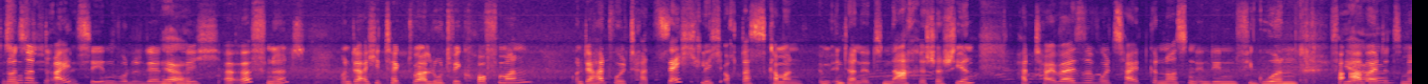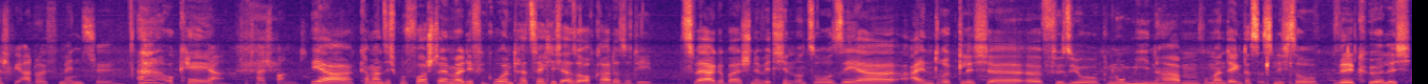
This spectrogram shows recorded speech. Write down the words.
Das wusste ich auch 1913 wurde der Ja. nämlich eröffnet und der Architekt war Ludwig Hoffmann. Und der hat wohl tatsächlich, auch das kann man im Internet nachrecherchieren, hat teilweise wohl Zeitgenossen in den Figuren verarbeitet, zum Beispiel Adolf Menzel. Ah, okay. Ja, total spannend. Ja, kann man sich gut vorstellen, weil die Figuren tatsächlich, also auch gerade so die Zwerge bei Schneewittchen und so sehr eindrückliche äh, Physiognomien haben, wo man denkt, das ist nicht so willkürlich,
